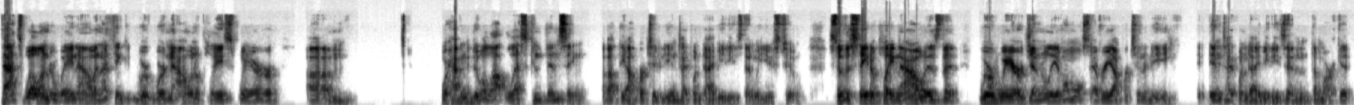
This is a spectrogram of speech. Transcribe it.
that's well underway now. And I think we're we're now in a place where um, we're having to do a lot less convincing about the opportunity in type 1 diabetes than we used to. So the state of play now is that we're aware generally of almost every opportunity in type 1 diabetes in the market.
